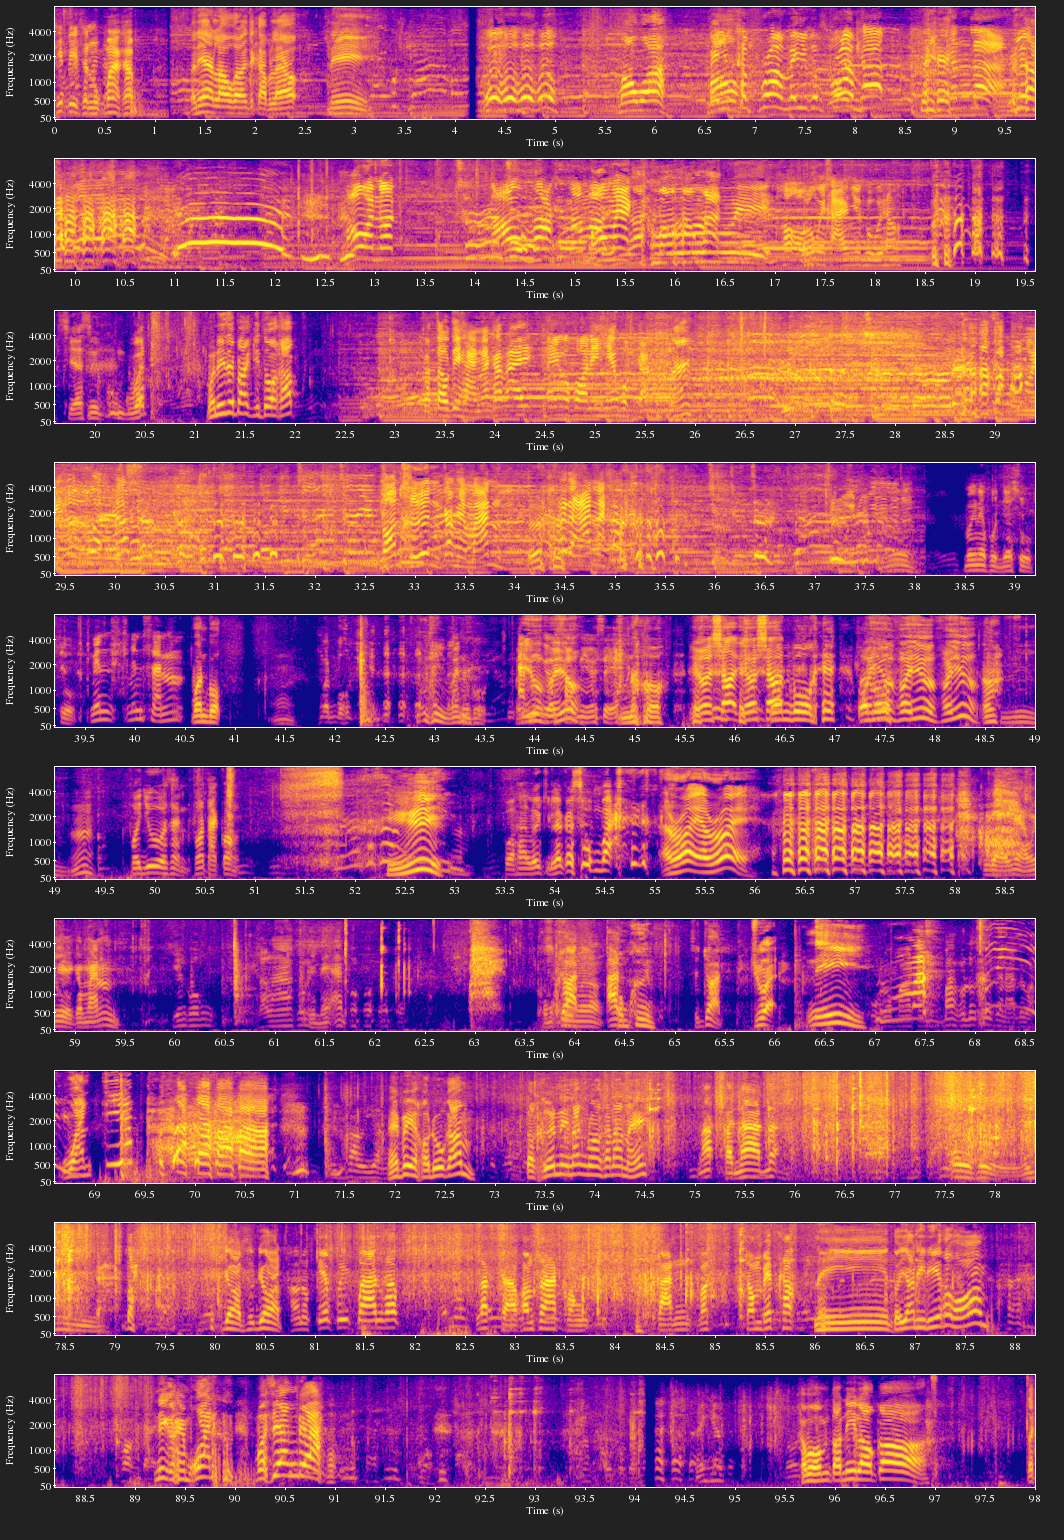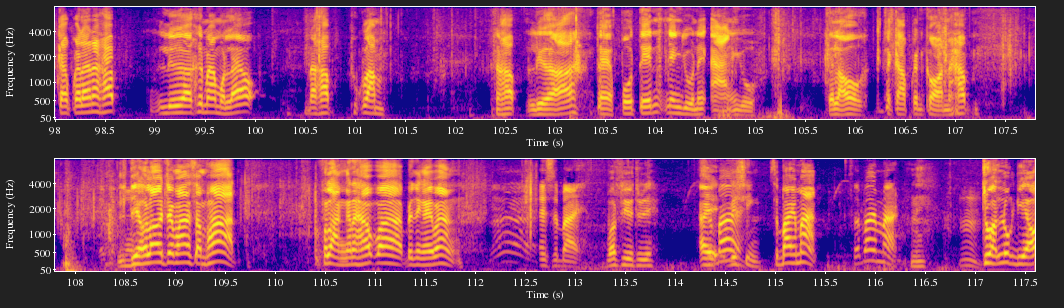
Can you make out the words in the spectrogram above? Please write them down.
ทริปนี้สนุกมากครับ ตอนนี้เรากำลังจะกลับแล้ว นี่เฮ้ยเฮ้ยเฮ้ยเฮ้ยเมาวะ Where you come from Where you come from ครับแคนาดาเมาอันนอตเมามากเมามากเมามากโอ้ยเขาเอาลงไปขายในยูทูบไปเขาเสียซื้อกุ้งกวดวันนี้ได้ปลากี่ตัวครับกับเตาตีหันนะครับไอ้ไอ้มาพอในเฮียผมกันไหน หอยเลือดครับ นอนคืนกับแห่งมันไม่ได้อันนะครับเบิ่งในผลจะสูบสูบเม้นเม้นสันวันบกมันบกมันบุก For you, for you. มีเสีย no Your shot, your วั shot. นบกวัน For บ you, ก for you, for you. พอยูสันพอตากล้องเฮ้ยพอหาเลยกินแล้วก็ซุ่มบะ Alright, alright. กูบอกเนี่ยมันใหญ่กับมันเสียงของ ดาราก็เป็นไงอันผมยคือนดมาแล้วผมคืนสุดยอดจวดนี่บ้านเขาเลิกขนาดด้วยหวานเจี๊ยบไหนพี่ขอดูกำตะคืนในนักนวลขนาดไหน นักขนาดนะโอ้โหตะสุดยอดสุดยอดเขาต้องเก็บฟิกบานครับ รักษาความสะอาดของการวัดจอมเบ็ดครับ นี่ตัวอย่างที่ดีครับผม นี่ก็เห็มควันบ่เสียงเด้อครับผมตอนนี้เราก็จะกลับกันแล้วนะครับ เรือขึ้นมาหมดแล้วนะครับ ทุกลำนะครับ เหลือแต่โปรเตนยังอยู่ในอ่างอยู่ แต่เราจะกลับกันก่อนนะครับ เดี๋ยวเราจะมาสัมภาษณ์ฝรั่งกันนะครับว่าเป็นยังไงบ้างเอ้ยสบาย What feel today ไอ้ สบาย fishing สบายมาก สบายมากจวนลูกเดียว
